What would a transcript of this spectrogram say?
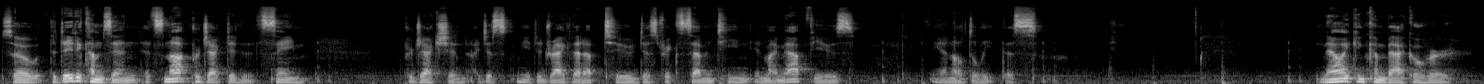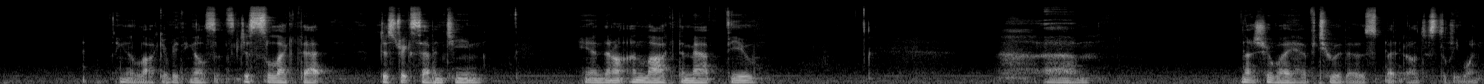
So the data comes in, it's not projected at the same projection. I just need to drag that up to district 17 in my map views and I'll delete this. Now I can come back over, I'm lock everything else just select that district 17 and then I'll unlock the map view. Um, not sure why I have two of those, but I'll just delete one.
